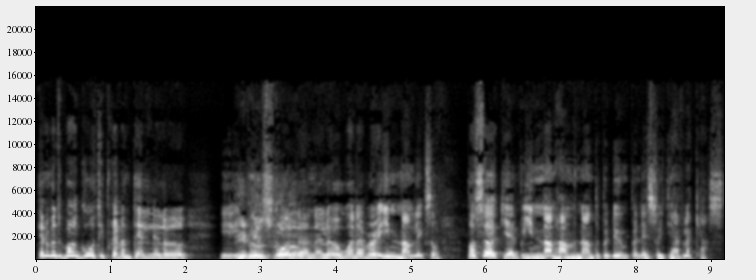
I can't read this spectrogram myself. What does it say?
Kan de inte bara gå till Preventell eller i- Impulskollen. Eller whatever innan liksom? Bara sök hjälp innan, hamna inte på dumpen. Det är så jävla kass.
